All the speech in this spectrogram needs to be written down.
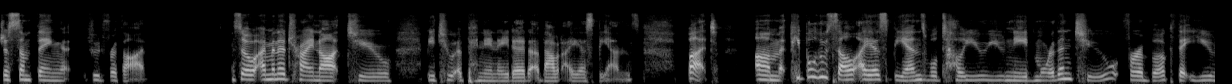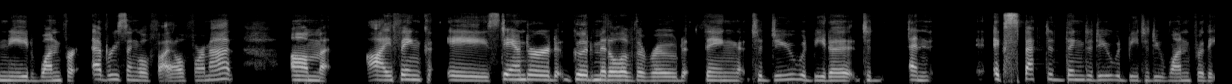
just something food for thought so I'm going to try not to be too opinionated about ISBNs. But um, people who sell ISBNs will tell you you need more than two for a book, that you need one for every single file format. Um, I think a standard good middle of the road thing to do would be to, to and expected thing to do would be to do one for the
